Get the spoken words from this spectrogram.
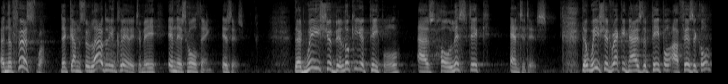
And the first one that comes so loudly and clearly to me in this whole thing is this. That we should be looking at people as holistic entities. That we should recognize that people are physical,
